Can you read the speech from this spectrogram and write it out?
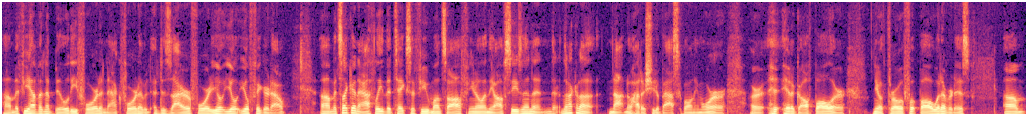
Um, if you have an ability for it, a knack for it, a, a desire for it, you'll you'll you'll figure it out. Um, it's like an athlete that takes a few months off, you know, in the off season, and they're, they're not going to not know how to shoot a basketball anymore, or or hit, hit a golf ball, or you know, throw a football, whatever it is um,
